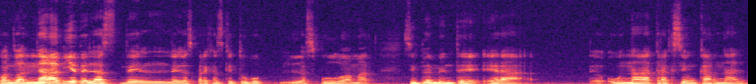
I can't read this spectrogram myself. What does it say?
Cuando a nadie de las, del- de las parejas que tuvo las pudo amar. Simplemente era una atracción carnal.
